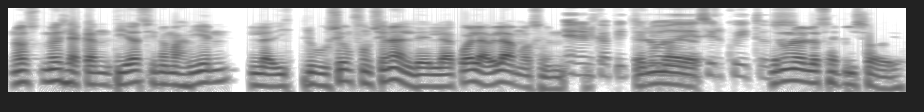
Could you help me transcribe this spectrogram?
no, es la cantidad, sino más bien la distribución funcional de la cual hablamos en, en el capítulo de circuitos. En uno de los episodios.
